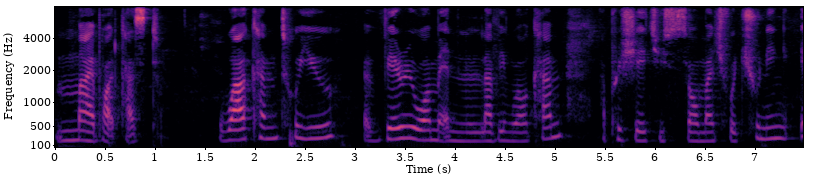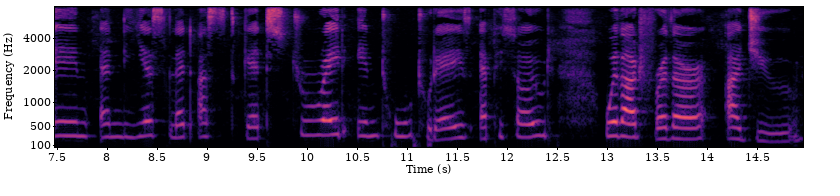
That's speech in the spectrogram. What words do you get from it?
my podcast. Welcome to you. A very warm and loving welcome appreciate you so much for tuning in. And yes, let us get straight into today's episode without further ado.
